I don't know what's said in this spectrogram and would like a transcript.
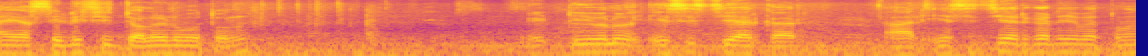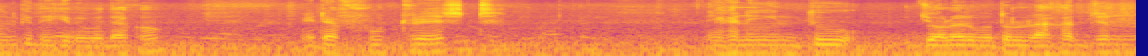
আইআরসিডিসি জলের বোতল। এটি হলো এসি চেয়ার কার আর এসি চেয়ার কারে এবার তোমাদেরকে দেখিয়ে দেবো, দেখো। এটা ফুট রেস্ট এখানে কিন্তু জলের বোতল রাখার জন্য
